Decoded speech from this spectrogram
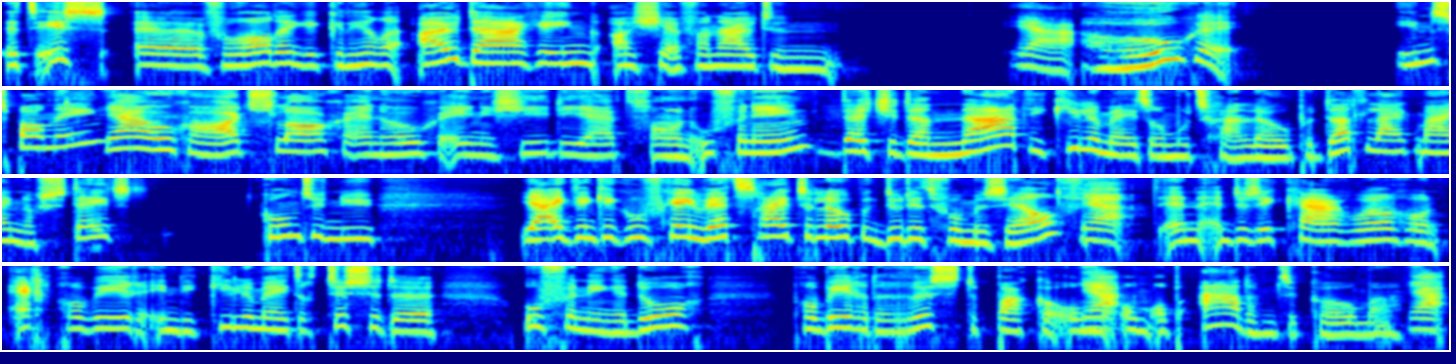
Het is eh, vooral denk ik een hele uitdaging als je vanuit een ja, hoge inspanning... Ja, hoge hartslag en hoge energie die je hebt van een oefening. dat je daarna die kilometer moet gaan lopen. Dat lijkt mij nog steeds continu... Ja, ik denk ik hoef geen wedstrijd te lopen. Ik doe dit voor mezelf. Ja, En, en dus ik ga wel gewoon echt proberen in die kilometer tussen de oefeningen door... proberen de rust te pakken om, Ja. om op adem te komen. ja.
